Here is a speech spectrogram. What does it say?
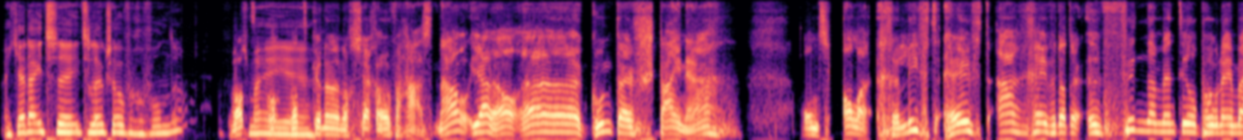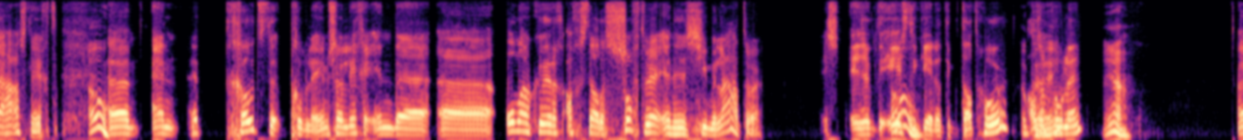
Had jij daar iets, eh, iets leuks over gevonden? Wat, mij, wat, eh, wat kunnen we nog zeggen over Haas? Nou, jawel. eh Gunther Steiner, ons alle geliefd, heeft aangegeven dat er een fundamenteel probleem bij Haas ligt. Oh, Ehm, en het grootste probleem zou liggen in de onnauwkeurig afgestelde software in hun simulator. Is, is ook de eerste Oh. keer dat ik dat hoor als een probleem. ja. Eh,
